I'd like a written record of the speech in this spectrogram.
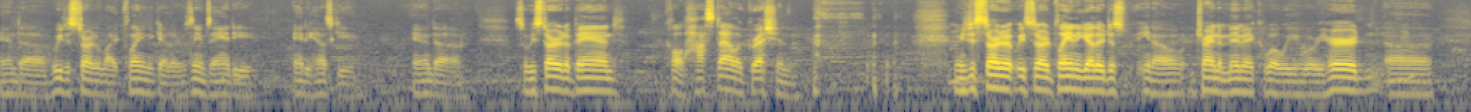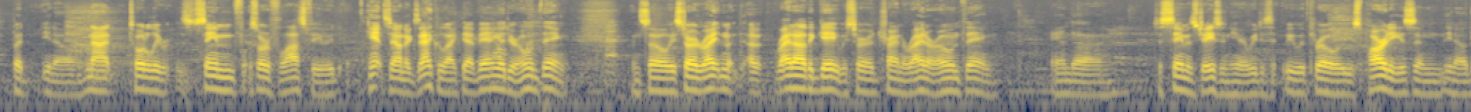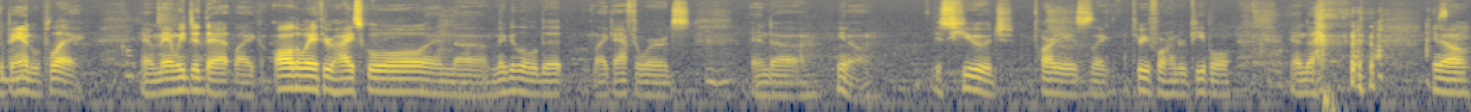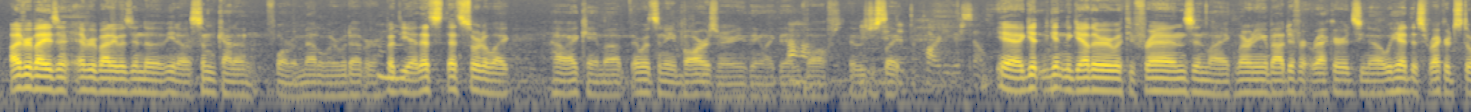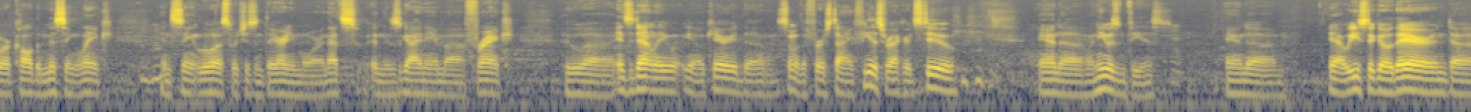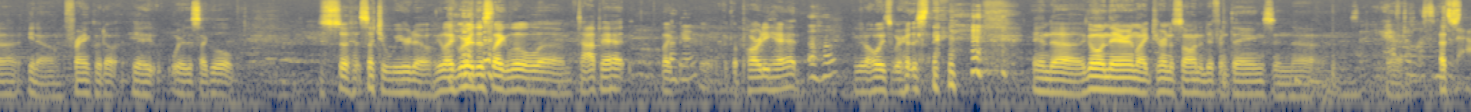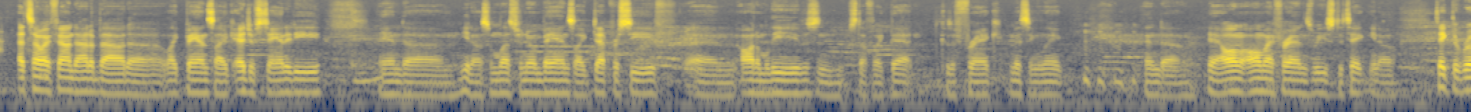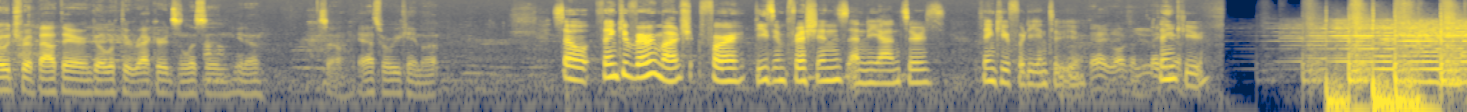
and uh, we just started like playing together. His name's Andy, Andy Husky, and uh, so we started a band called Hostile Aggression. we just started we started playing together, just you know, trying to mimic what we what we heard. Uh, but you know, not totally same sort of philosophy. We can't sound exactly like that band. You had your own thing, and so we started writing uh, right out of the gate. We started trying to write our own thing, and uh, just same as Jason here. We just we would throw these parties, and you know, the band would play. And man, we did that like all the way through high school, and uh, maybe a little bit like afterwards, mm-hmm. and uh, you know, it's huge parties like three, four hundred people, and. Uh, you know, everybody's everybody was into you know some kind of form of metal or whatever. Mm-hmm. But yeah, that's that's sort of like how I came up. There wasn't any bars or anything like that uh-huh. involved. It was just like party yourself. Yeah, getting getting together with your friends and like learning about different records. You know, we had this record store called the Missing Link mm-hmm. in St. Louis, which isn't there anymore, and that's and this guy named uh, Frank, who uh, incidentally you know carried the, some of the first dying fetus records too, and uh, when he was in fetus, and. Um, yeah, we used to go there, and uh, you know, Frank would uh, wear this like little, so, such a weirdo. He like wear this like little um, top hat, like okay. like a party hat. Uh-huh. He would always wear this thing, and uh, go in there and like turn us on to different things, and uh, yeah, that's that. that's how I found out about uh, like bands like Edge of Sanity, mm-hmm. and um, you know some lesser known bands like Depressive and Autumn Leaves and stuff like that because of Frank missing link. and uh, yeah, all, all my friends we used to take you know take the road trip out there and go look through records and listen. Uh-huh. You know, so yeah, that's where we came up. So thank you very much for these impressions and the answers. Thank you for the interview. Yeah, you're welcome. Thank, thank you. you.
